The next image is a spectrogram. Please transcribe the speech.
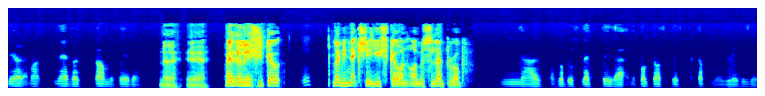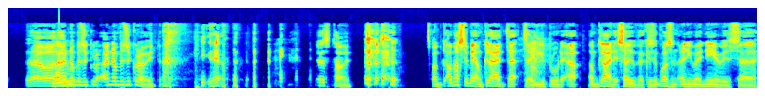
really hurt that much. Never calm the fear down. No. Yeah. Maybe I you mean- should go. Hmm? Maybe next year you should go on I'm a Celeb, Rob. No, I've got to be a celeb to do that, and the podcast is going a couple more years, isn't it? Uh, Maybe our we- numbers are gro- our numbers are growing. Yeah. Just time. I'm, I must admit, I'm glad that uh, you brought it up. I'm glad it's over because it wasn't anywhere near as uh,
